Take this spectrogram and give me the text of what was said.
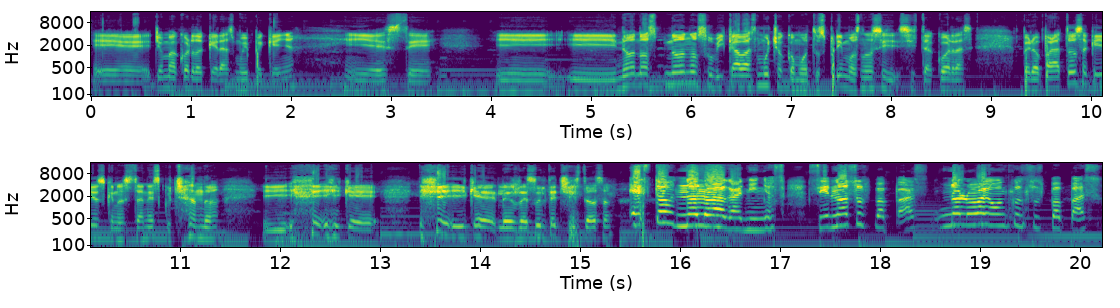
Eh, yo me acuerdo que eras muy pequeña y este y, y, no, nos, no nos ubicabas mucho como tus primos, no sé si, si, te acuerdas, pero para todos aquellos que nos están escuchando y, que, y, que les resulte chistoso. Esto no lo hagan niños, si no sus papás, no lo hagan con sus papás,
